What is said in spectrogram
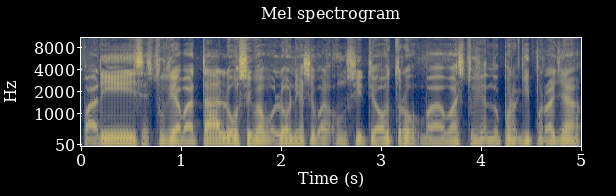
París, estudiaba tal, luego se iba a Bolonia, se iba a un sitio a otro, va, va estudiando por aquí y por allá.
